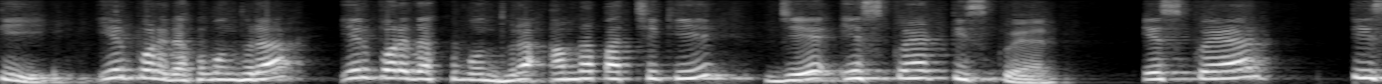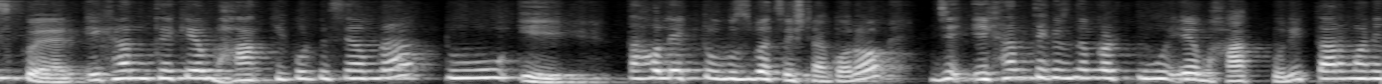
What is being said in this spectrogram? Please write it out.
টি এরপরে দেখো বন্ধুরা, এরপরে দেখো বন্ধুরা, আমরা পাচ্ছি কি? যে A square T square A square T square এখান থেকে ভাগ কি করতেছি আমরা? টু এ তাহলে একটু বুঝবার চেষ্টা করো যে এখান থেকে যদি আমরা টু এ ভাগ করি, তার মানে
